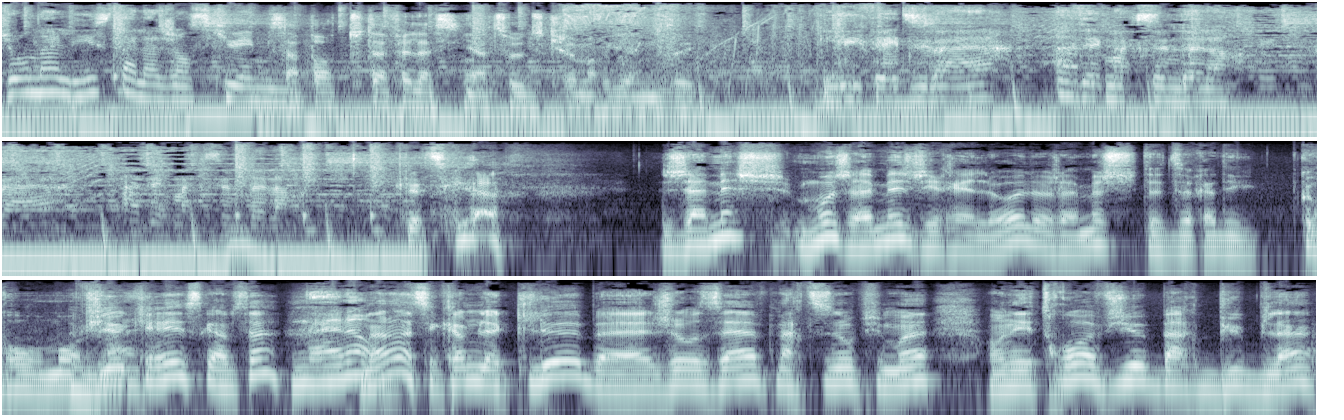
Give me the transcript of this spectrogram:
Journaliste à l'agence QMI. Ça porte tout à fait la signature du crime organisé. Les faits divers avec Maxime Delan. Avec Maxime Delan. Qu'est-ce qu'il y a? Jamais, je- moi, jamais j'irais là, là. Jamais je te dirais des gros mots. Vieux Chris comme ça? Mais non. Non, c'est comme le club, euh, Joseph, Martineau puis moi, on est trois vieux barbus blancs,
